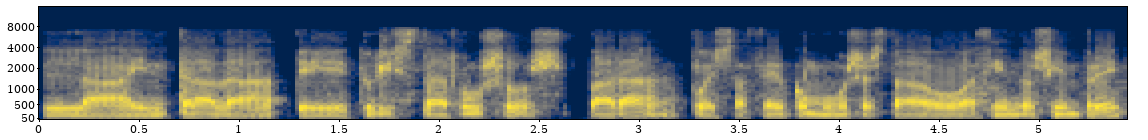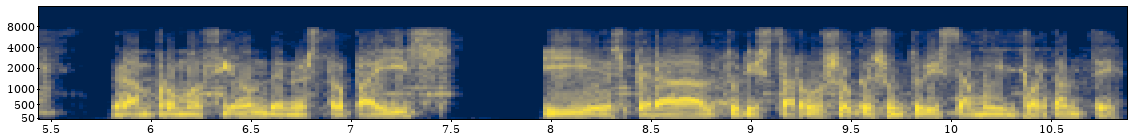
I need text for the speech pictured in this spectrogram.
la entrada de turistas rusos para pues hacer como hemos estado haciendo siempre gran promoción de nuestro país y esperar al turista ruso que es un turista muy importante.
